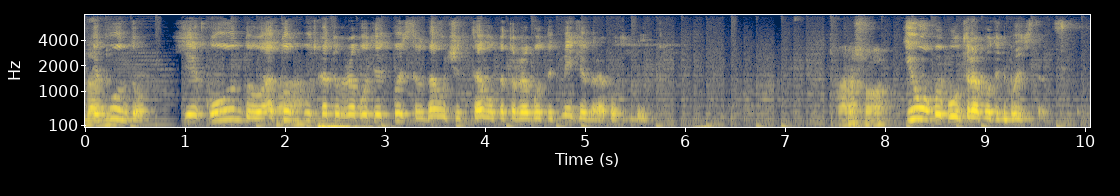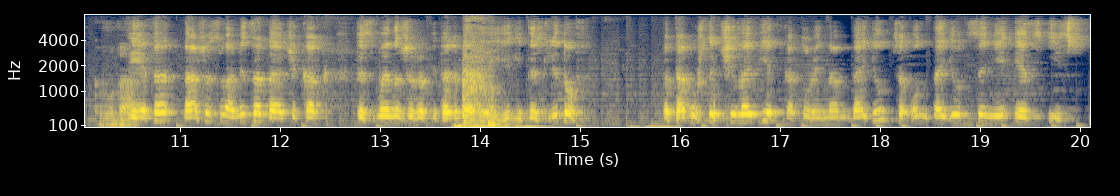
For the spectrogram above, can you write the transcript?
да. Секунду, секунду, а Да. тот пусть, который работает быстро, научит того, который работает медленно, работать быстро. Хорошо, И оба будут работать быстро. круто. И это наша с вами задача, как тест-менеджеров и так далее, и, и тест-лидов. Потому что человек, который нам дается, он дается не is.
